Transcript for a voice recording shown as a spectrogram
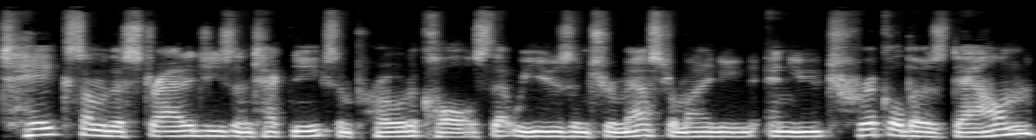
take some of the strategies and techniques and protocols that we use in true masterminding and you trickle those down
